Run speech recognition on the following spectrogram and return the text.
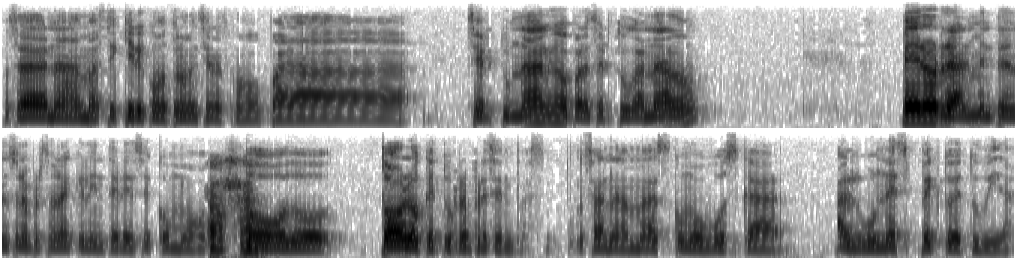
O sea, nada más te quiere, como tú lo mencionas, como para ser tu nalga o para ser tu ganado. Pero realmente no es una persona que le interese como Ajá. todo, todo lo que tú representas. O sea, nada más como busca algún aspecto de tu vida.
